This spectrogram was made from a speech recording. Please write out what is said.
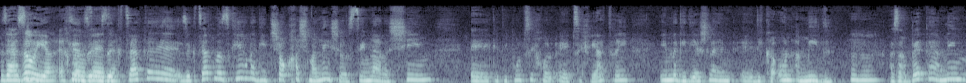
זה הזוי, איך כן, זה עובד. זה, זה, קצת, אה, זה קצת מזכיר, נגיד, שוק חשמלי שעושים לאנשים אה, כטיפול פסיכול, אה, פסיכיאטרי, אם נגיד יש להם אה, דיכאון עמיד. Mm-hmm. אז הרבה פעמים,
